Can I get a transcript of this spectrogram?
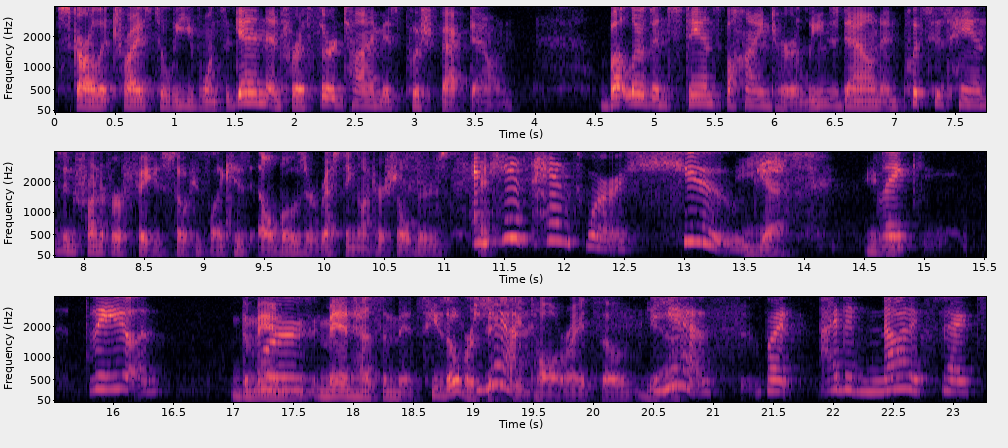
Scarlett tries to leave once again, and for a third time is pushed back down. Butler then stands behind her, leans down, and puts his hands in front of her face, so his like his elbows are resting on her shoulders. And his hands were huge. yes, he's like they uh, the man. were- Man has some mitts. He's over six Yeah. feet tall, right? So yeah. Yes, but I did not expect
